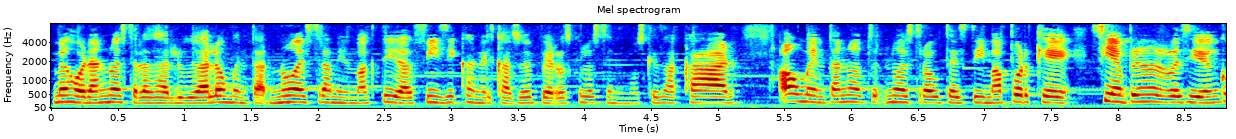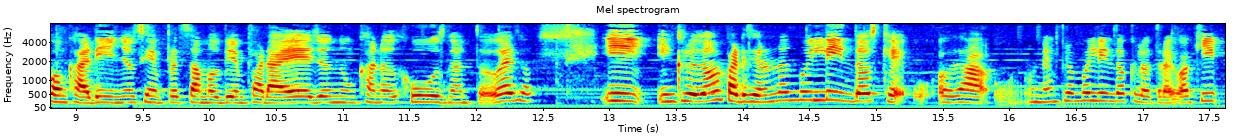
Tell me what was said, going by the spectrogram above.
mejoran nuestra salud al aumentar nuestra misma actividad física en el caso de perros que los tenemos que sacar, aumentan nuestra autoestima porque siempre nos reciben con cariño, siempre estamos bien para ellos, nunca nos juzgan, todo eso. Y incluso me parecieron unos muy lindos que, o sea, un ejemplo muy lindo que lo traigo aquí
